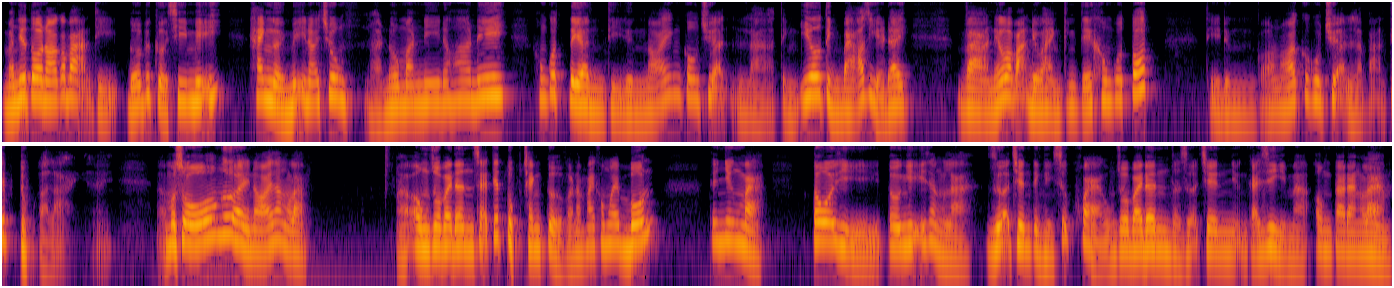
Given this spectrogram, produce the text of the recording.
Và như tôi nói các bạn, thì đối với cử tri Mỹ hay người Mỹ nói chung là no money, no honey. Không có tiền thì đừng nói câu chuyện là tình yêu, tình báo gì ở đây. Và nếu mà bạn điều hành kinh tế không có tốt thì đừng có nói cái câu chuyện là bạn tiếp tục ở lại. Ờ, một số người nói rằng là ờ, ông Joe Biden sẽ tiếp tục tranh cử vào năm 2024. Thế nhưng mà tôi thì tôi nghĩ rằng là dựa trên tình hình sức khỏe của ông Joe Biden và dựa trên những cái gì mà ông ta đang làm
